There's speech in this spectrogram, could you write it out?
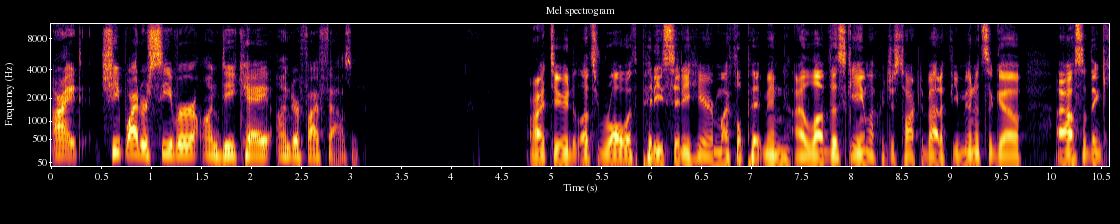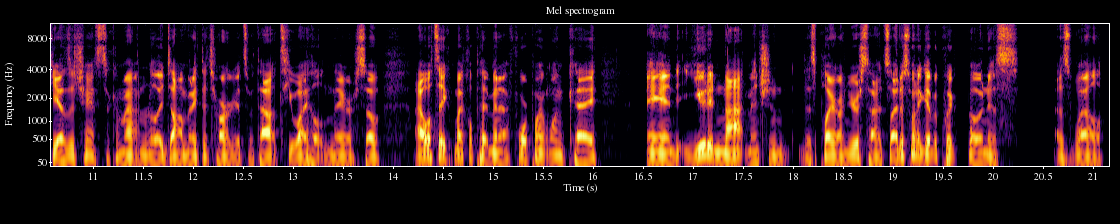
All right, cheap wide receiver on DK under 5,000. All right, dude, let's roll with Pity City here. Michael Pittman. I love this game, like we just talked about a few minutes ago. I also think he has a chance to come out and really dominate the targets without T.Y. Hilton there. So I will take Michael Pittman at 4.1K. And you did not mention this player on your side. So I just want to give a quick bonus as well.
